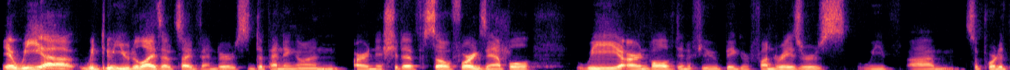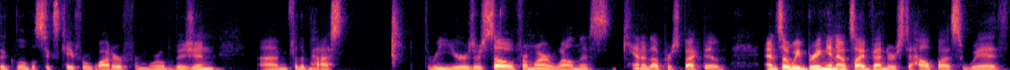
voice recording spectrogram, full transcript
Yeah, we uh, we do utilize outside vendors depending on our initiative. So, for example, we are involved in a few bigger fundraisers. We've um, supported the Global 6K for Water from World Vision um, for the past three years or so from our Wellness Canada perspective. And so we bring in outside vendors to help us with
